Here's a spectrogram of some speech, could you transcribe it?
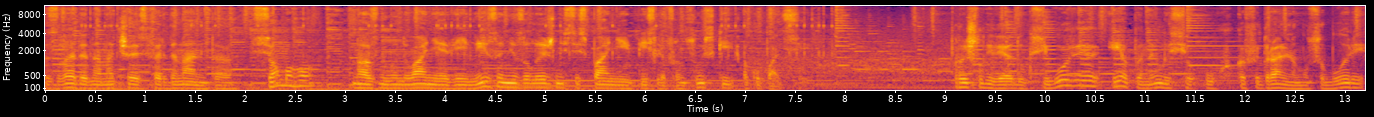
зведена на честь Фердинанда VII на ознаменування війни за незалежність Іспанії після французької окупації. Пройшли віадук Сіговія і опинилися у кафедральному соборі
